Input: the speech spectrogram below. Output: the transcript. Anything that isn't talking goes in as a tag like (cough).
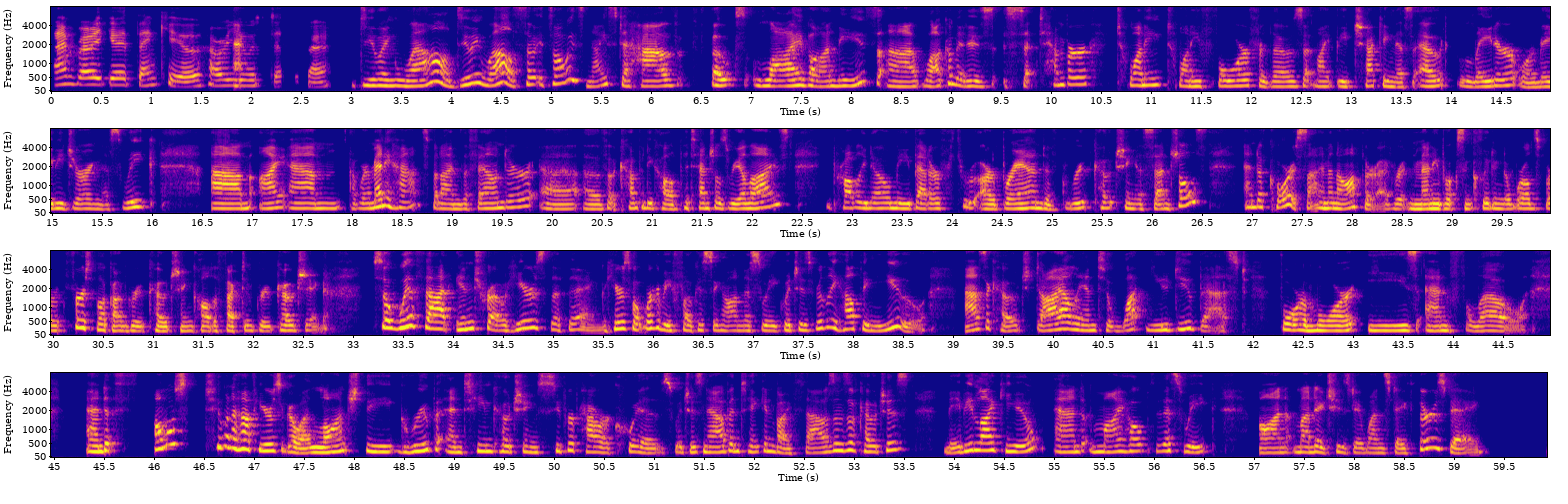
I'm very good, thank you. How are you, Jessica? Doing well, doing well. So it's always nice to have folks live on these. Uh, welcome. It is September 2024 for those that might be checking this out later or maybe during this week. Um, I am, I wear many hats, but I'm the founder uh, of a company called Potentials Realized. You probably know me better through our brand of Group Coaching Essentials. And of course, I'm an author. I've written many books, including the world's first book on group coaching called Effective Group Coaching. So, with that intro, here's the thing. Here's what we're going to be focusing on this week, which is really helping you as a coach dial into what you do best for more ease and flow. And almost two and a half years ago, I launched the group and team coaching superpower quiz, which has now been taken by thousands of coaches, maybe like you. And my hope this week on Monday, Tuesday, Wednesday, Thursday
